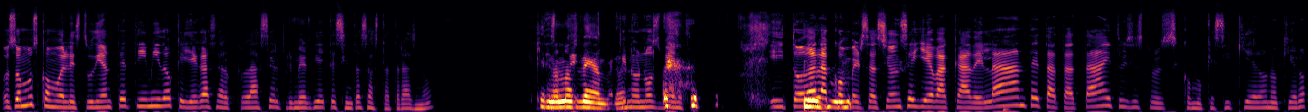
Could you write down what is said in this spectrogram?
o somos como el estudiante tímido que llegas a clase el primer día y te sientas hasta atrás, ¿no? Que no nos este, vean, ¿verdad? Que no nos ven. Y toda la conversación se lleva acá adelante, ta, ta, ta, y tú dices, pues como que sí quiero, no quiero,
